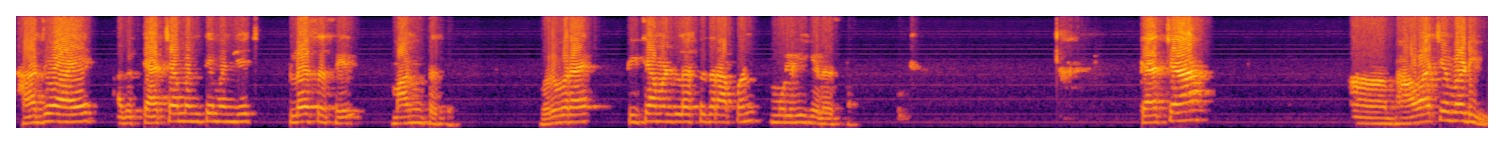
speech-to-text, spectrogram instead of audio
हा जो आहे आता त्याच्या म्हणते म्हणजे प्लस असेल माणूस असेल. बरोबर आहे? तिच्या म्हटलं असतं तर आपण मुलगी केलं असतं. त्याच्या भावाचे वडील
